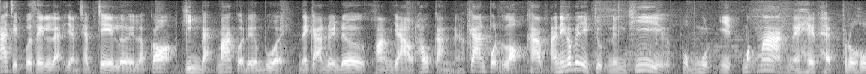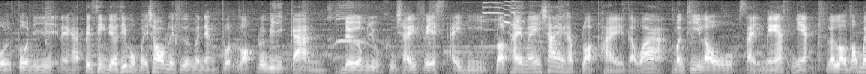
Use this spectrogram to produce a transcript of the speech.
40-50%แหละอย่างชัดเจนเลย แล้วก็กินแบตมากกว่าเดิมด้วย ในการเรนเดอร์ความยาวเท่ากันนะการปลดล็อกครับ อันนี้ก็เป็นอีกจุดหนึ่งที่ผมหงุดหงิดมาก ๆ ใน iPad Pro ตัวนี้นะครับเป็นสิ่งเดียวที่ผมไม่ชอบเลยคือมันยังปลดล็อกด้วยวิธีการเดิมอยู่คือใช้ Face ID ปลอดภัยไหมใช่ครับปลอดภัย แต่ว่าบางทีเราใส่แมสเนี้ยแล้วเราต้องไป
